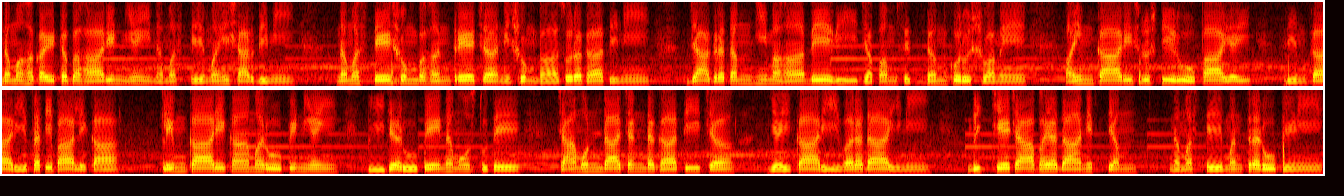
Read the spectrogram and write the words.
नमः कैटभहारिण्यै नमस्ते महिषार्दिनी नमस्ते शुम्भहन्त्रे च निशुम्भासुरघातिनी जाग्रतं हि महादेवी जपं सिद्धं कुरुष्व मे ऐङ्कारी सृष्टिरूपायै ह्रीङ्कारी प्रतिपालिका। क्लीङ्कारी कामरूपिण्यै बीजरूपे नमोऽस्तु ते। चामुण्डाचण्डघाती च यैकारी वरदायिनी। विच्चे चाभयदा नित्यं नमस्ते मन्त्ररूपिणी।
